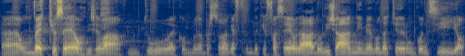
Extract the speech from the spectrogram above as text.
eh, un vecchio SEO, diceva: Tu, ecco, una persona che, che fa SEO da 12 anni mi è venuta a chiedere un consiglio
